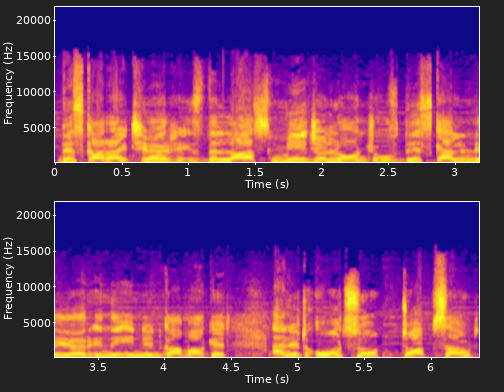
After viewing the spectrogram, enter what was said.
This car right here is the last major launch of this calendar year in the Indian car market and it also tops out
